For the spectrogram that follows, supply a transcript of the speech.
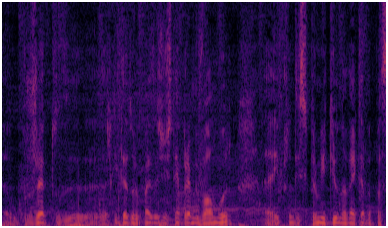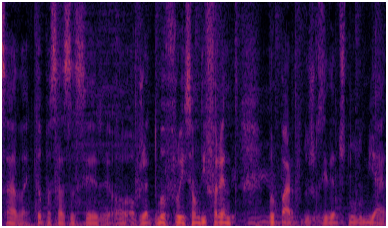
eh, o projeto de arquitetura paisagista é Prémio Valmor eh, e, portanto, isso permitiu na década passada que ele passasse a ser objeto de uma fruição diferente por parte dos residentes no Lumiar,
